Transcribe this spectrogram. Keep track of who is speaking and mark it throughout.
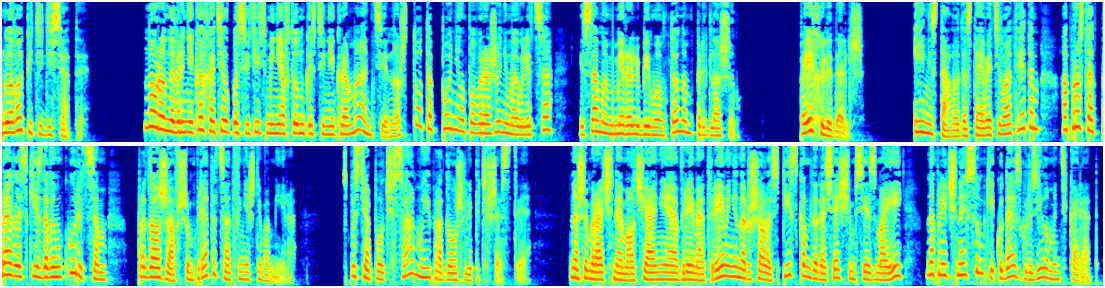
Speaker 1: Глава 50. Нора наверняка хотел посвятить меня в тонкости некромантии, но что-то понял по выражению моего лица и самым миролюбимым тоном предложил. «Поехали дальше». Я не стала удостаивать его ответом, а просто отправилась к ездовым курицам, продолжавшим прятаться от внешнего мира. Спустя полчаса мы продолжили путешествие. Наше мрачное молчание время от времени нарушалось писком, доносящимся из моей наплечной сумки, куда я сгрузила мантикорят.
